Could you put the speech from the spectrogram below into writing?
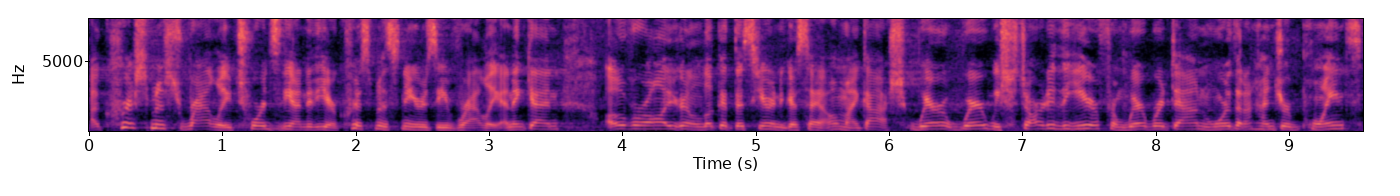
a Christmas rally towards the end of the year, Christmas, New Year's Eve rally. And again, overall, you're going to look at this year and you're going to say, oh my gosh, where, where we started the year from where we're down more than 100 points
